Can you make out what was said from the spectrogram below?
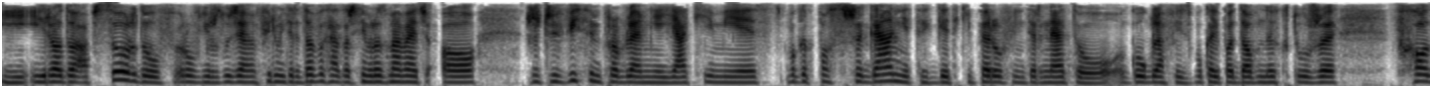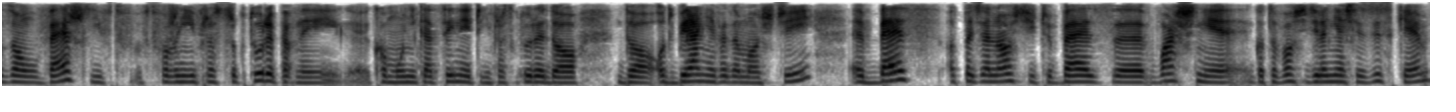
i, i RODO absurdów, również z udziałem firm internetowych, a zaczniemy rozmawiać o rzeczywistym problemie, jakim jest w ogóle postrzeganie tych gatekeeperów internetu, Google'a, Facebooka i podobnych, którzy wchodzą, weszli w, w tworzenie infrastruktury pewnej e, komunikacyjnej, czy infrastruktury do, do odbierania wiadomości, e, bez odpowiedzialności, czy bez e, właśnie gotowości dzielenia się zyskiem,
